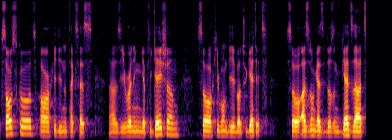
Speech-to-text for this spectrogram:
source code or he didn't access uh, the running application, so he won't be able to get it. So as long as he doesn't get that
